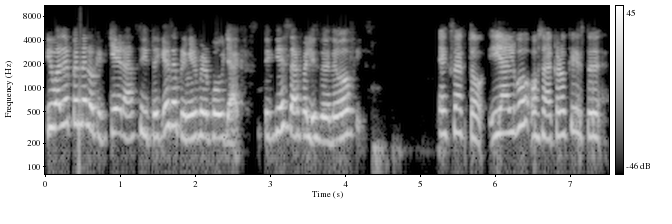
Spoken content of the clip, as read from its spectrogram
igual depende de lo que quieras. Si te quieres deprimir, ver Bojack. Si te quieres estar feliz, ver The Office. Exacto. Y algo, o sea, creo que este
